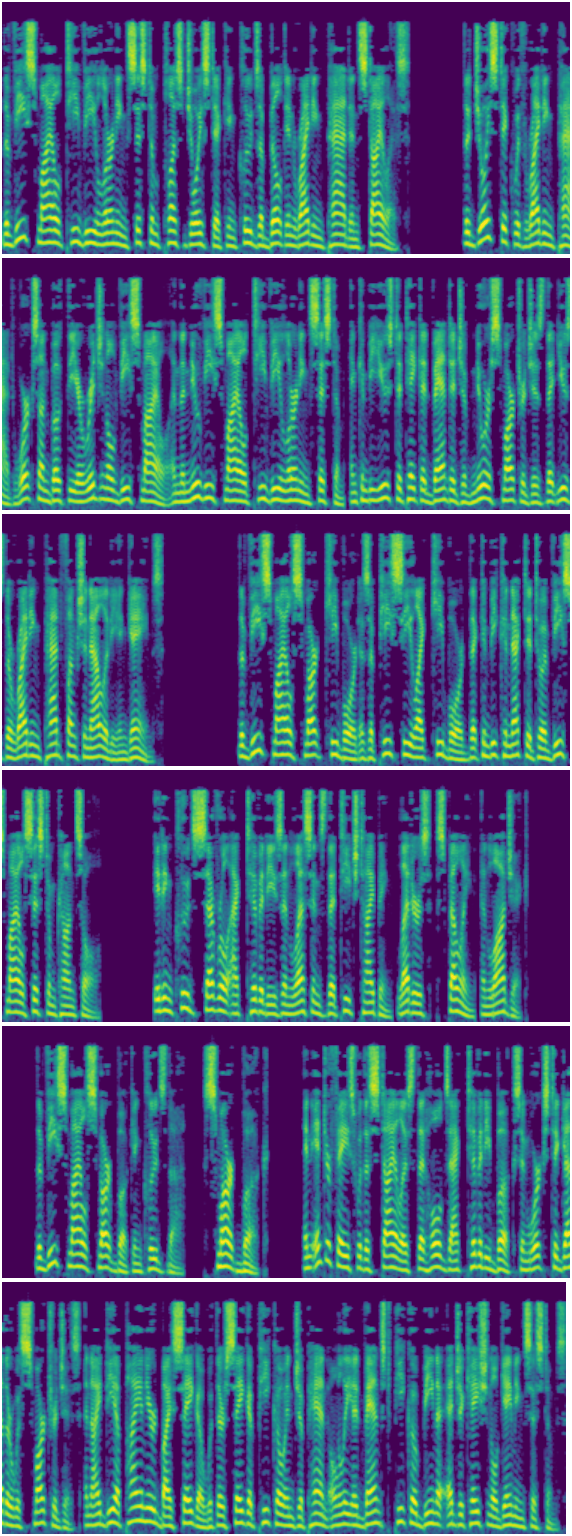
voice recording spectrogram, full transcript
The V-Smile TV Learning System Plus joystick includes a built-in writing pad and stylus. The joystick with writing pad works on both the original V-Smile and the new V-Smile TV learning system, and can be used to take advantage of newer smartridges that use the writing pad functionality in games. The V-Smile Smart Keyboard is a PC-like keyboard that can be connected to a V-Smile system console. It includes several activities and lessons that teach typing, letters, spelling, and logic. The V-Smile Smartbook includes the Smartbook an interface with a stylus that holds activity books and works together with smartridges an idea pioneered by Sega with their Sega Pico and Japan-only advanced Pico Beena educational gaming systems.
